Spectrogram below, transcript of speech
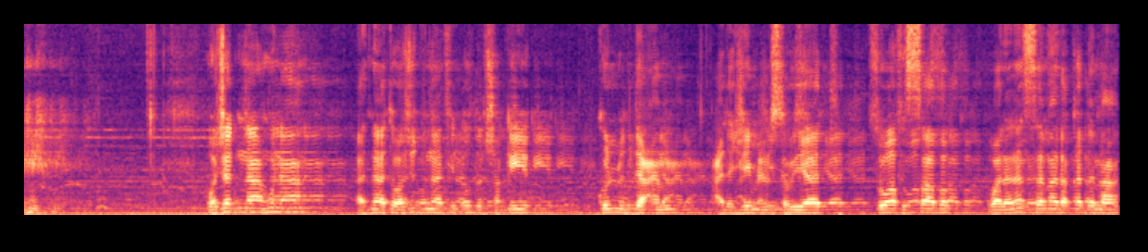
وجدنا هنا أثناء تواجدنا في الأردن الشقيق كل الدعم على جميع المستويات سواء في السابق ولا ننسى ماذا قدم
